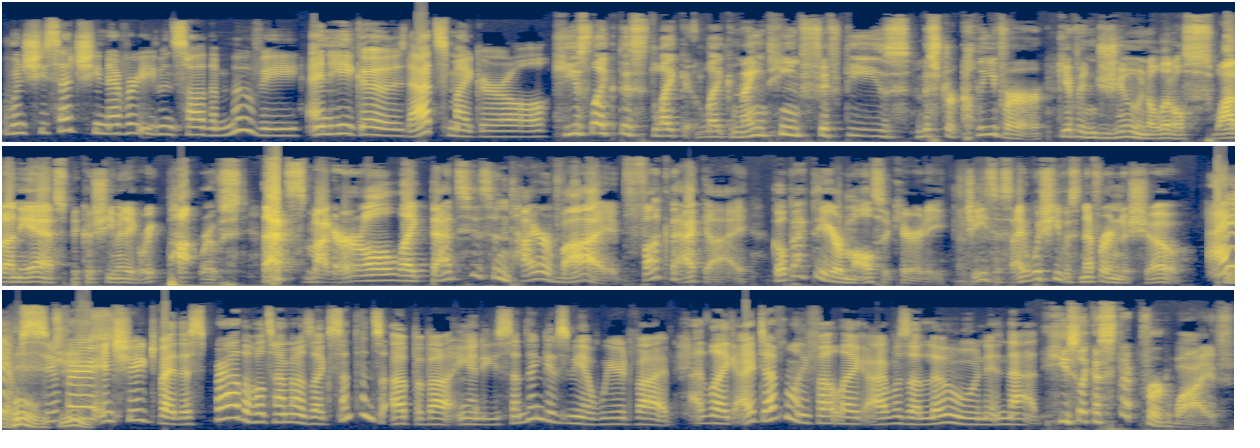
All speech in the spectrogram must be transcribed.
When she said she never even saw the movie and he goes, "That's my girl." He's like this like like 1950s Mr. Cleaver giving June a little swat on the ass because she made a great pot roast. That's my girl. Like that's his entire vibe. Fuck that guy. Go back to your mall security. Jesus, I wish he was never in the show. I am Ooh, super jeez. intrigued by this. For how the whole time I was like, something's up about Andy. Something gives me a weird vibe. I, like, I definitely felt like I was alone in that. He's like a Stepford wife.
